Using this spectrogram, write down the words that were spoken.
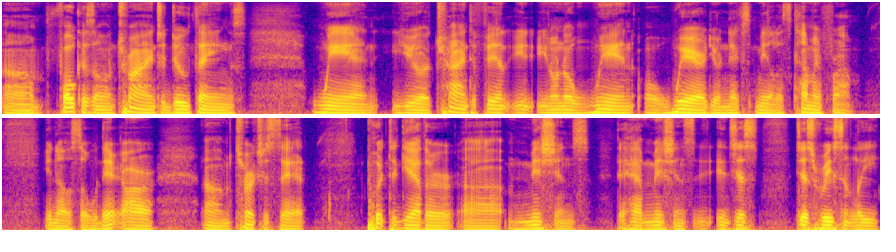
um, focus on trying to do things when you're trying to feel you, you don't know when or where your next meal is coming from you know? So there are um, churches that put together uh, missions that have missions. It just just recently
